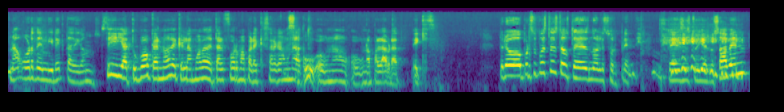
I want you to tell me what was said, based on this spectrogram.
una orden directa, digamos. Sí, y a tu boca, ¿no? De que la mueva de tal forma para que salga una Exacto. U o una, o una palabra X. Pero por supuesto esto a ustedes no les sorprende. Ustedes esto ya lo saben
